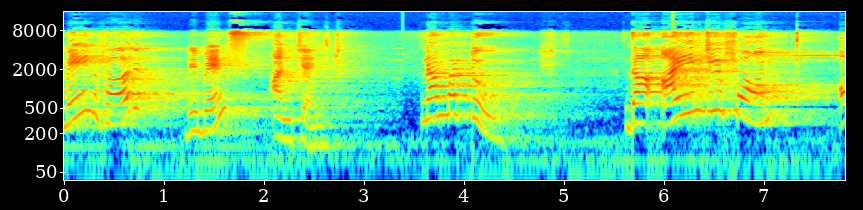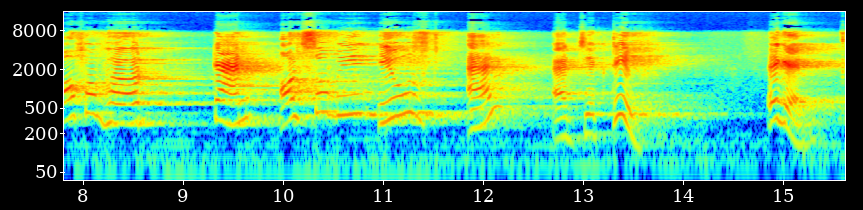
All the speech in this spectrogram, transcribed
main verb remains unchanged. Number 2 the ing form of a verb can also be used an adjective. Again,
